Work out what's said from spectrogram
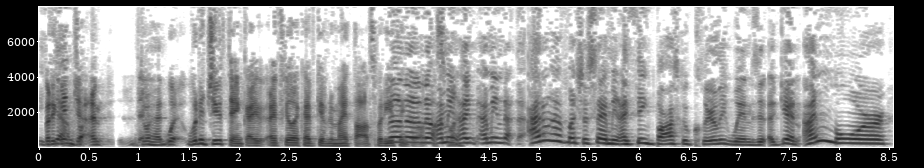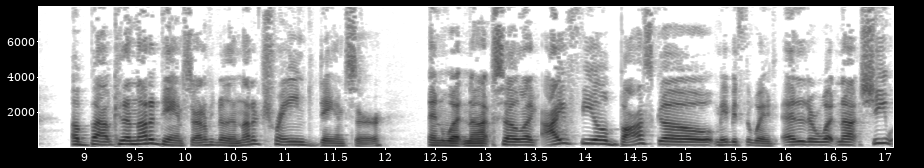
But yeah, again, Ja- I'm- go ahead. What, what did you think? I, I feel like I've given my thoughts. What do you no, think? no, about no. this I mean. I, I mean, I don't have much to say. I mean, I think Bosco clearly wins it. Again, I'm more about because I'm not a dancer. I don't know if you know that I'm not a trained dancer and whatnot. So, like, I feel Bosco. Maybe it's the way it's edited or whatnot. She,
